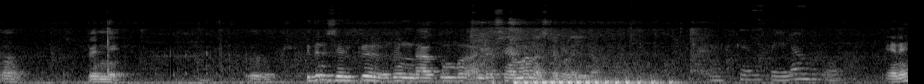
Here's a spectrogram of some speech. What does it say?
ആ പിന്നെ. ഉം. ഇതിന് ശരിക്ക് ഇത് ഉണ്ടാക്കുമ്പോൾ അതിന്റെ ക്ഷമ നഷ്ടപ്പെടില്ല. എനിക്ക് ഫെയിലാകുമ്പോൾ പോകാം ഏനെ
